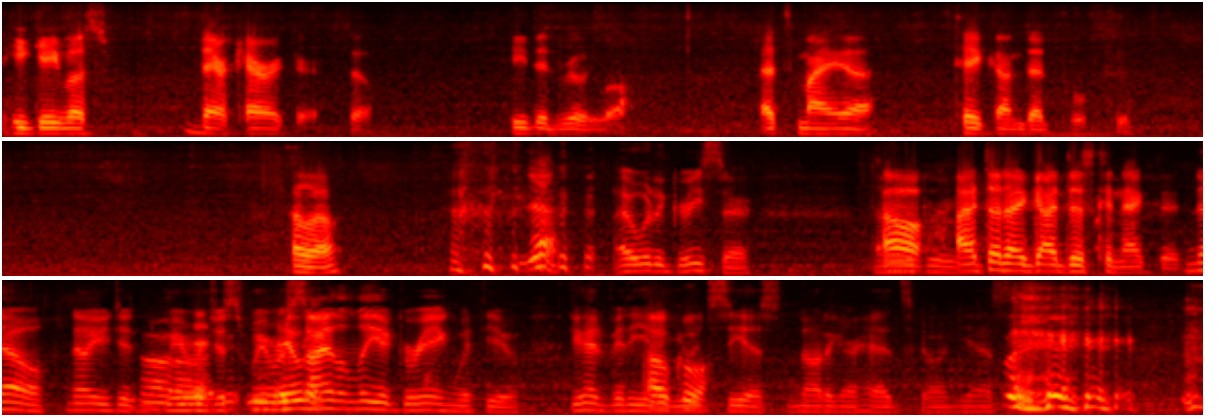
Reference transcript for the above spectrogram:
he gave us their character. So he did really well. That's my uh, take on Deadpool too. Hello. Yeah. I would agree, sir. I Oh, agree. I thought I got disconnected. No, no, you didn't. we Uh, were just we were was- silently agreeing with you. If you had video, Oh, you cool. would see us nodding our heads, going yes.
